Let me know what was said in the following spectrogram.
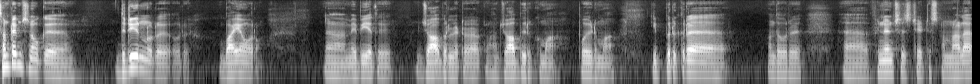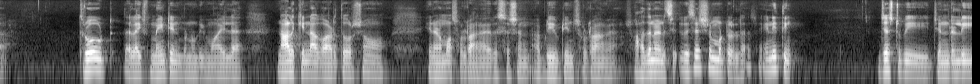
சம்டைம்ஸ் நமக்கு திடீர்னு ஒரு ஒரு பயம் வரும். மேபி அது ஜாப் ரிலேட்டடாக இருக்கலாம். ஜாப் இருக்குமா? போயிடுமா? இப்போ இருக்கிற அந்த ஒரு ஃபினான்ஷியல் ஸ்டேட்டஸ் நம்மளால் த்ரூ அவுட் த லைஃப் மெயின்டைன் பண்ண முடியுமா? இல்லை நாளைக்கு என்ன ஆகும்? அடுத்த வருஷம் என்னென்னமோ சொல்கிறாங்க ரிசெஷன் அப்படி இப்படின்னு சொல்கிறாங்க ஸோ அதை நினச்சி ரிசெஷன் மட்டும் இல்லை anything just be generally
